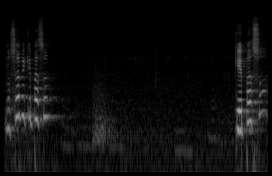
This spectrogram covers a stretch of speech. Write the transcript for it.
¿No sabe qué pasó? ¿Qué pasó?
